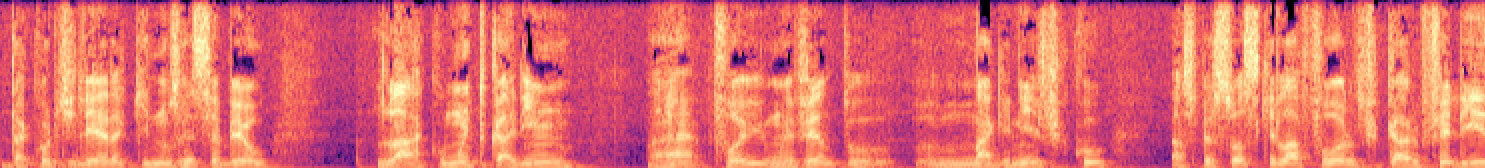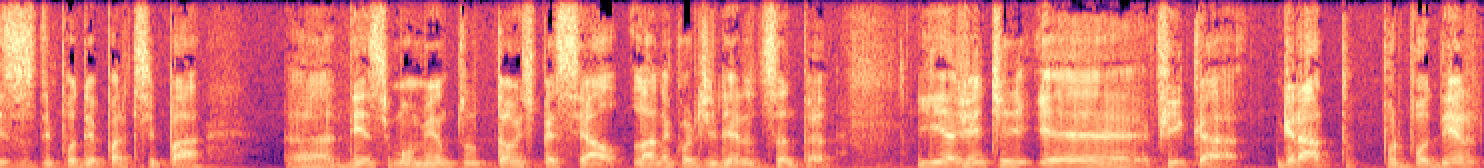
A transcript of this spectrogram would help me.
da Cordilheira que nos recebeu lá com muito carinho. né? Foi um evento hum, magnífico. As pessoas que lá foram ficaram felizes de poder participar ah, desse momento tão especial lá na Cordilheira de Santana. E a gente eh, fica grato por poder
